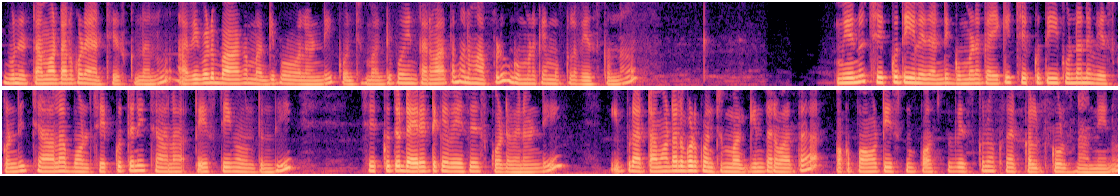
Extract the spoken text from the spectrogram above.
ఇప్పుడు నేను టమాటాలు కూడా యాడ్ చేసుకున్నాను. అవి కూడా బాగా మగ్గిపోవాలండి. కొంచెం మగ్గిపోయిన తర్వాత మనం అప్పుడు గుమ్మడికాయ ముక్కలు వేసుకుందాం. నేను చెక్కు తీయలేదండి. గుమ్మడికాయకి చెక్కు తీయకుండానే వేసుకోండి. చాలా బాగుంటుంది. చెక్కుతోనే చాలా టేస్టీగా ఉంటుంది. చెక్కుతో డైరెక్ట్గా వేసేసుకోవడమేనండి. ఇప్పుడు ఆ టమాటాలు కూడా కొంచెం మగ్గిన తర్వాత ఒక పావు టీ స్పూన్ పసుపు వేసుకొని ఒకసారి కలుపుకుంటున్నాను నేను.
